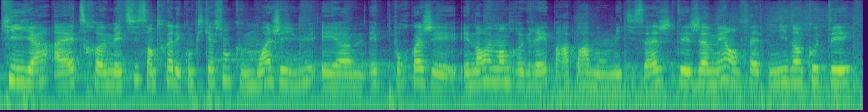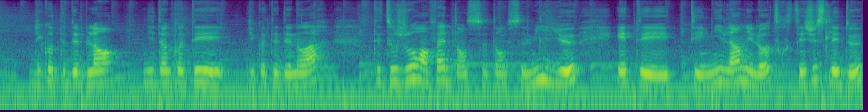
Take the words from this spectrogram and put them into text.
qu'il y a à être métisse, en tout cas des complications que moi j'ai eues et, euh, et, pourquoi j'ai énormément de regrets par rapport à mon métissage. T'es jamais en fait ni d'un côté, du côté des blancs, ni d'un côté, du côté des noirs. T'es toujours en fait dans ce, milieu et t'es ni l'un ni l'autre, c'est juste les deux.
